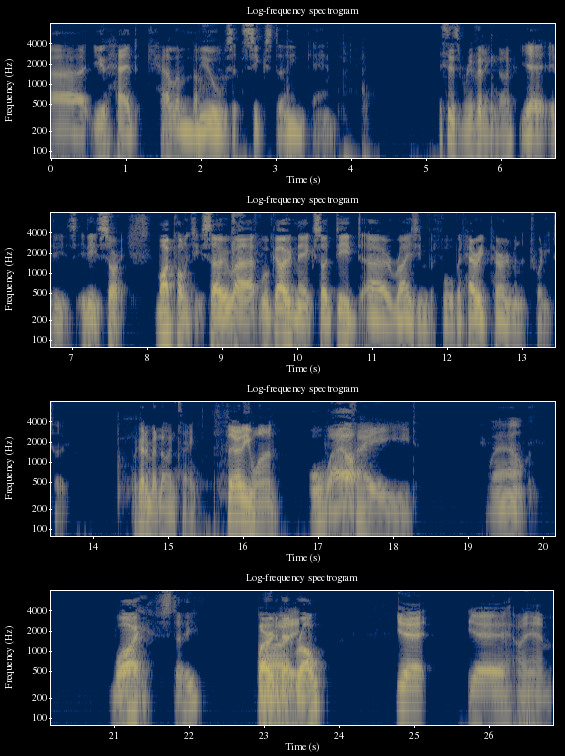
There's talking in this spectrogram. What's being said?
uh, you had Callum Oh. Mills at sixteen, Cam. This is riveting, though. Yeah, it is. It is. Sorry. My apologies. So, uh, we'll go next. I did, uh, raise him before, but Harry Perryman at 22. I got him at 19. Thirty-one. Oh, wow. Fade. Wow. Why, Steve? Worried I- about role? Yeah, yeah, I am,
